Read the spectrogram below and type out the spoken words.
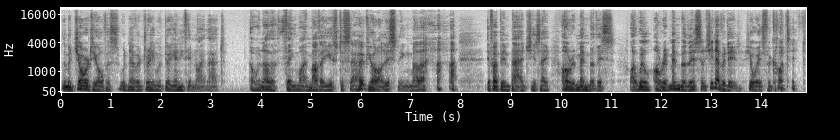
The majority of us would never dream of doing anything like that. Oh, another thing my mother used to say. I hope you are listening, mother. if I'd been bad, she'd say, I'll remember this. I will, I'll remember this. And she never did. She always forgot it.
